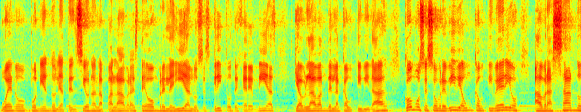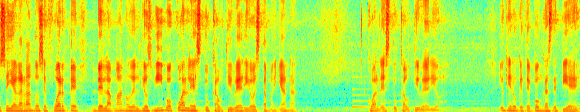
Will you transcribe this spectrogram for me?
Bueno, poniéndole atención a la palabra, este hombre leía los escritos de Jeremías que hablaban de la cautividad, cómo se sobrevive a un cautiverio abrazándose y agarrándose fuerte de la mano del Dios vivo. ¿Cuál es tu cautiverio esta mañana? ¿Cuál es tu cautiverio? Yo quiero que te pongas de pie.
